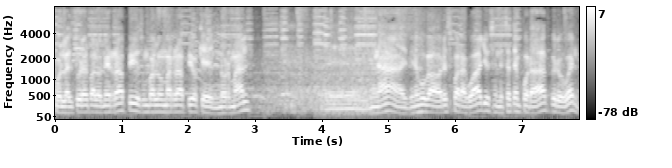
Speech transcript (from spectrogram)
por la altura el balón es rápido, es un balón más rápido que el normal. Eh, nada, tiene jugadores paraguayos en esta temporada, pero bueno,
